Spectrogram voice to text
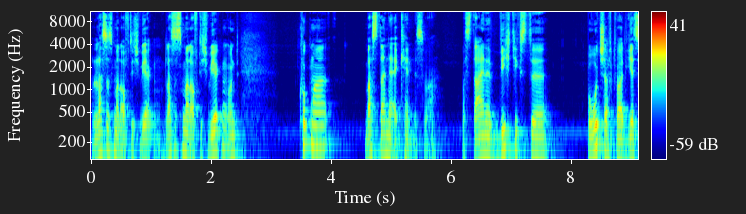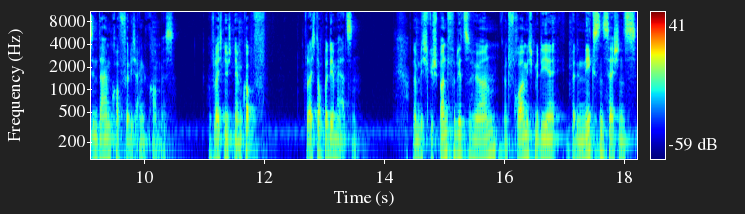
Und lass es mal auf dich wirken. Lass es mal auf dich wirken und guck mal, was deine Erkenntnis war. Was deine wichtigste Botschaft war, die jetzt in deinem Kopf für dich angekommen ist. Und vielleicht nicht nur im Kopf, vielleicht auch bei dir im Herzen. Und dann bin ich gespannt von dir zu hören und freue mich mit dir bei den nächsten Sessions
